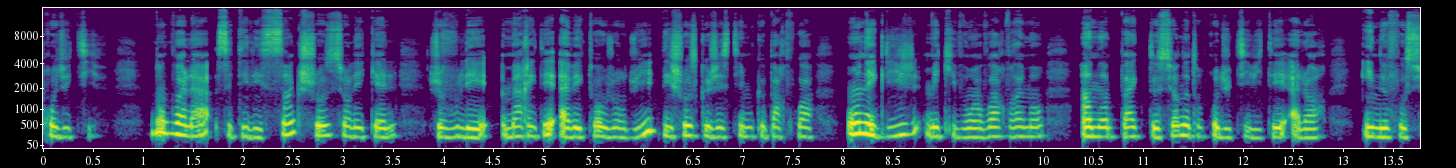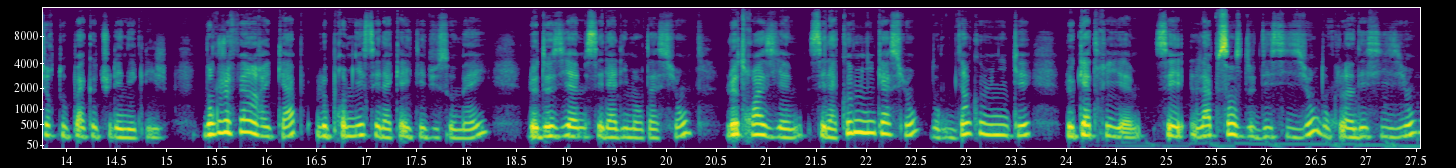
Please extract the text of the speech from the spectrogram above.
productif. Donc voilà, c'était les cinq choses sur lesquelles je voulais m'arrêter avec toi aujourd'hui, des choses que j'estime que parfois on néglige, mais qui vont avoir vraiment un impact sur notre productivité. Alors, il ne faut surtout pas que tu les négliges. Donc je fais un récap. Le premier, c'est la qualité du sommeil. Le deuxième, c'est l'alimentation. Le troisième, c'est la communication, donc bien communiquer. Le quatrième, c'est l'absence de décision, donc l'indécision.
